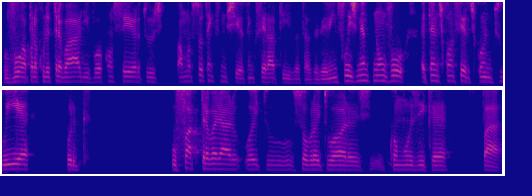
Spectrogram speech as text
vou à procura de trabalho e vou a concertos. Pá, uma pessoa tem que se mexer, tem que ser ativa, estás a ver? Infelizmente não vou a tantos concertos quanto ia, porque o facto de trabalhar 8 sobre 8 horas com música, pá,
